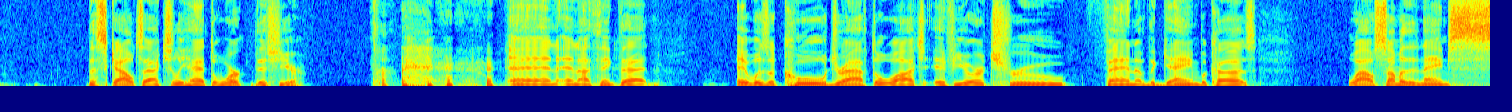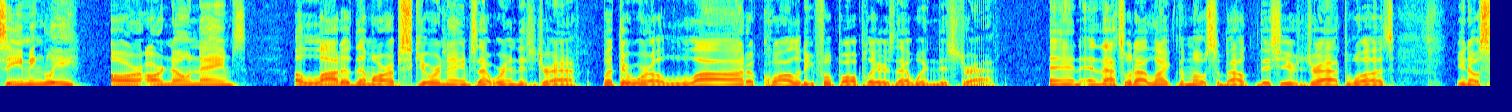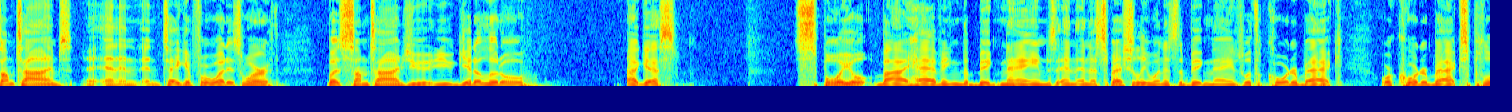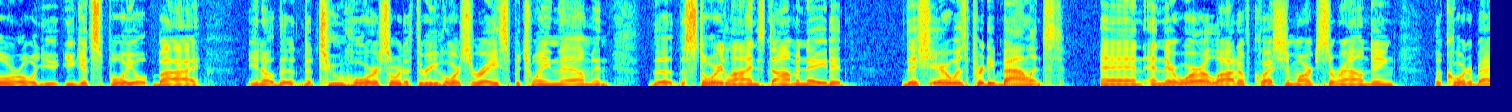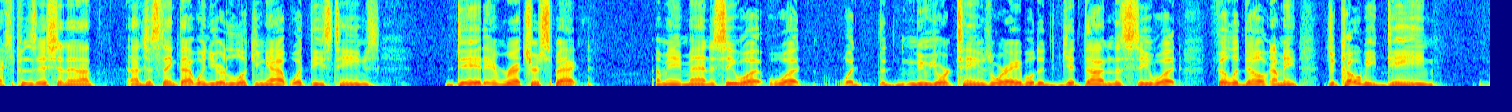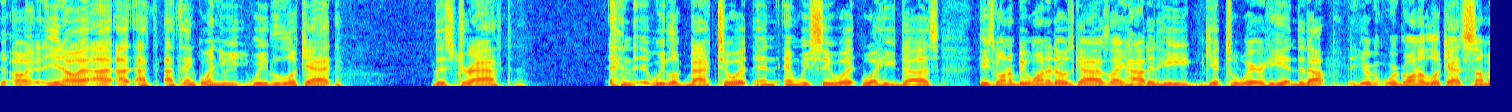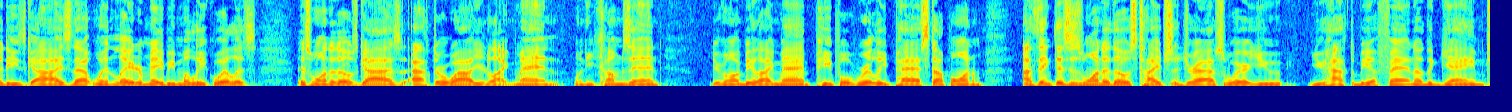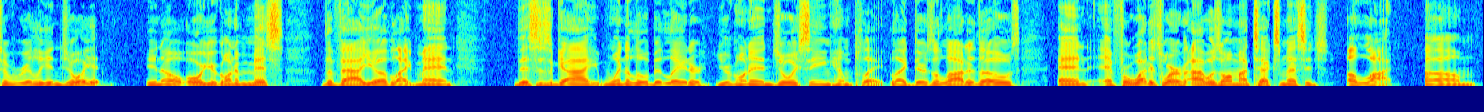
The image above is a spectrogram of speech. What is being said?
the scouts actually had to work this year. and and I think that it was a cool draft to watch if you're a true fan of the game because while some of the names seemingly are are known names, a lot of them are obscure names that were in this draft. But there were a lot of quality football players that went in this draft. And and that's what I liked the most about this year's draft was – you know, sometimes and, and, and take it for what it's worth, but sometimes you you get a little I guess spoiled by having the big names, and, and especially when it's the big names with a quarterback or quarterbacks plural, you, you get spoiled by you know the the two horse or the three horse race between them, and the the storylines dominated. This year was pretty balanced, and and there were a lot of question marks surrounding the quarterback's position, and I I just think that when you're looking at what these teams did in retrospect, I mean, man, to see what what what the New York teams were able to get done, to see what Philadelphia, I mean, Nakobe Dean, uh, you know, I I I think when you we look at this draft and we look back to it and and we see what what he does he's going to be one of those guys like how did he get to where he ended up? You're, we're going to look at some of these guys that went later. Maybe malik willis is one of those guys. After a while you're like man when he comes in you're going to be like man people really passed up on him. I think this is one of those types of drafts where you you have to be a fan of the game to really enjoy it you know? Or you're going to miss the value of like man this is a guy went a little bit later you're going to enjoy seeing him play. Like there's a lot of those. And and for what it's worth i was on my text message a lot um,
